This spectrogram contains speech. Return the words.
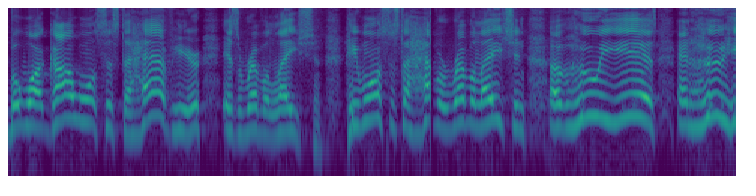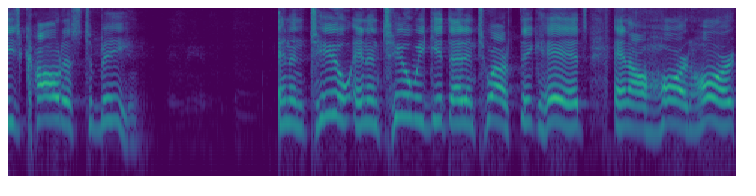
But what God wants us to have here is a revelation. He wants us to have a revelation of who He is and who He's called us to be. And until and until we get that into our thick heads and our hard heart,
